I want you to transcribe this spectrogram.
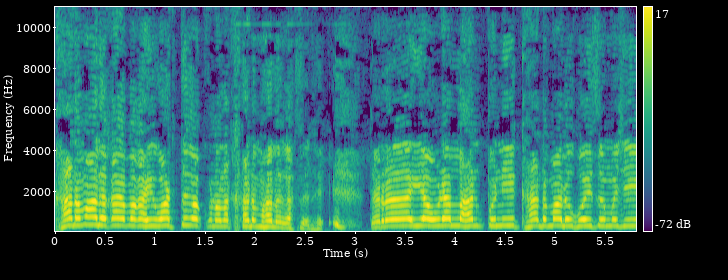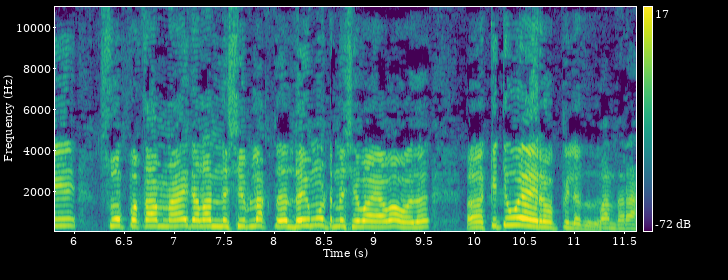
खांड मालक आहे बघा. ही वाटतं का कोणाला खांड मालक असं तर अं, एवढ्या लहानपणी खांड मालक व्हायचं म्हणजे सोपं काम नाही. त्याला नशीब लागतं. लय मोठं नशीब आहे बाबा किती वय आहे रे पिल्या तुझं पंधरा.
